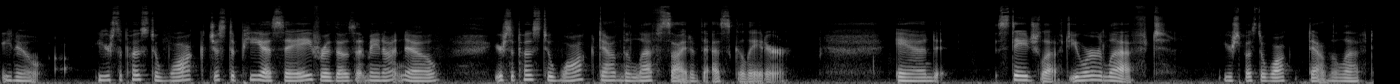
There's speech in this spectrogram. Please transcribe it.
you know, you're supposed to walk just a PSA for those that may not know you're supposed to walk down the left side of the escalator and stage left, your left. You're supposed to walk down the left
